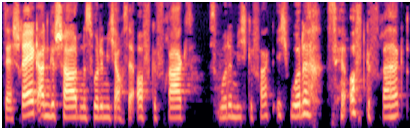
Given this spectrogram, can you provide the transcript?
sehr schräg angeschaut und es wurde mich auch sehr oft gefragt, es wurde mich gefragt, ich wurde sehr oft gefragt,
